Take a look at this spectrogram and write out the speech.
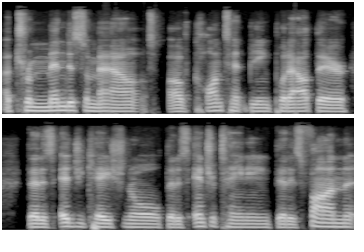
a tremendous amount of content being put out there that is educational, that is entertaining, that is fun,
